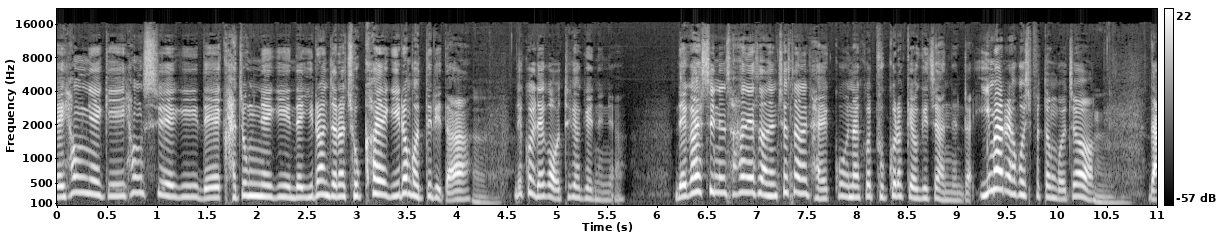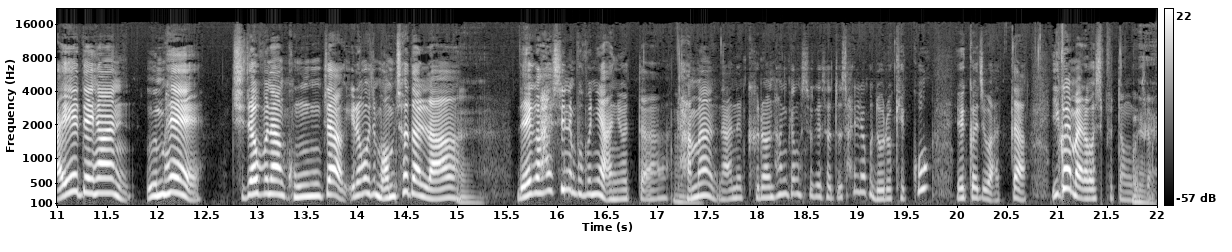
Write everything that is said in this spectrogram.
내 형 얘기, 형수 얘기, 내 가족 얘기, 내 이런저런 조카 얘기 이런 것들이다. 음. 근데 그걸 내가 어떻게 하겠느냐. 내가 할 수 있는 산에서는 최선을 다했고 난 그걸 부끄럽게 여기지 않는다. 이 말을 하고 싶었던 거죠. 음. 나에 대한 음해, 지저분한 공작 이런 거 좀 멈춰달라. 네. 내가 할 수 있는 부분이 아니었다. 음. 다만 음. 나는 그런 환경 속에서도 살려고 노력했고 여기까지 왔다. 이걸 말하고 싶었던 거죠. 네.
